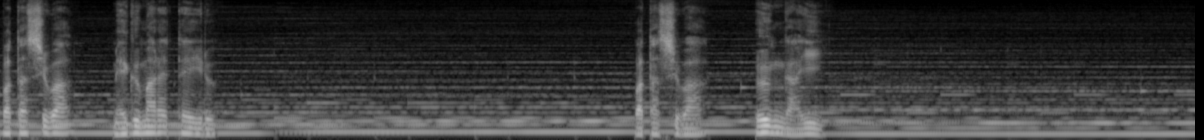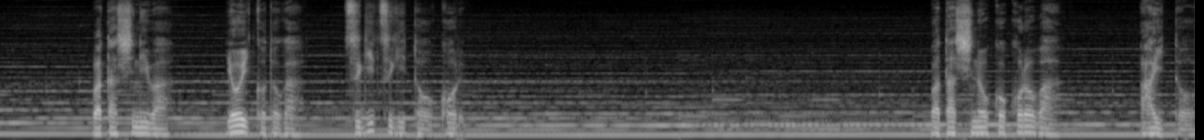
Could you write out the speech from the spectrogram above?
私は恵まれている。私は運がいい。私には良いことが次々と起こる。私の心は愛と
